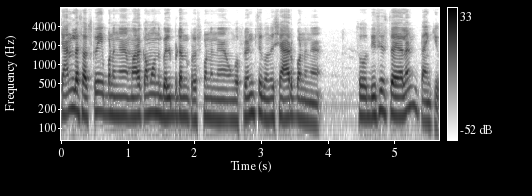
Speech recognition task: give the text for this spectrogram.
சேனலை சப்ஸ்கிரைப் பண்ணுங்கள் மறக்காமல் வந்து பெல் பட்டன் ப்ரெஸ் பண்ணுங்கள் உங்கள் ஃப்ரெண்ட்ஸுக்கு வந்து ஷேர் பண்ணுங்கள் so this is Thayalan thank you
